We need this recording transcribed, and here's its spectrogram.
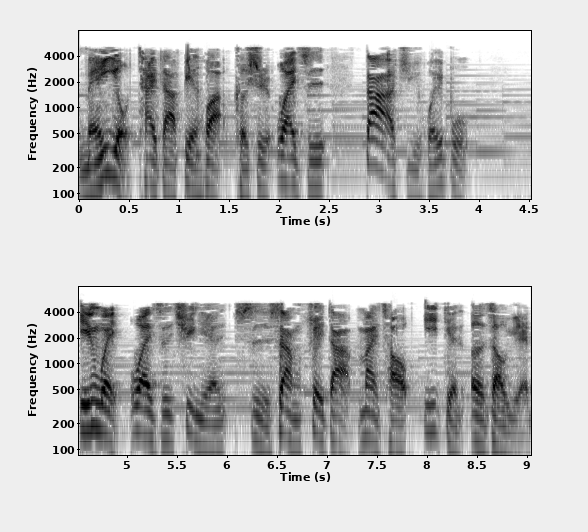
没有太大变化，可是外资大举回补，因为外资去年史上最大卖超一点二兆元，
